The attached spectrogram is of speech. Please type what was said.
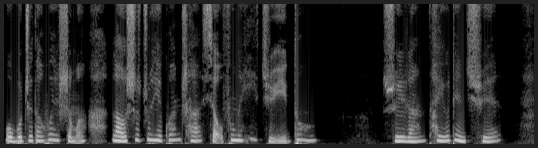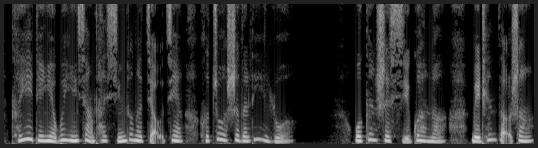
我不知道为什么老是注意观察小峰的一举一动。虽然他有点瘸，可一点也不影响他行动的矫健和做事的利落。我更是习惯了每天早上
